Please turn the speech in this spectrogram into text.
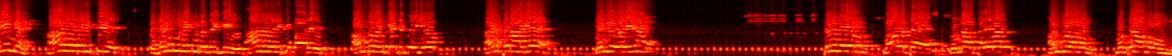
நீங்கள் ஆதரவளித்து இந்த திருமுறை கூட்டத்திற்கு ஆதரவளிக்குமாறு அன்புடன் கேட்டுக்கொள்கிறோம். அடுத்ததாக எங்களுடைய திருமயம் மாவட்ட முன்னாள் தலைவர் அன்புராமன் முத்துராமன்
